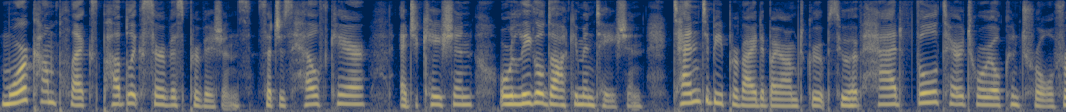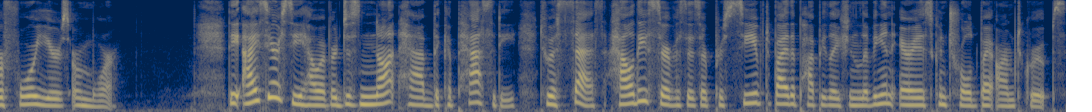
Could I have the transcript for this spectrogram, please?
More complex public service provisions, such as healthcare, education, or legal documentation, tend to be provided by armed groups who have had full territorial control for four years or more. The ICRC, however, does not have the capacity to assess how these services are perceived by the population living in areas controlled by armed groups,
